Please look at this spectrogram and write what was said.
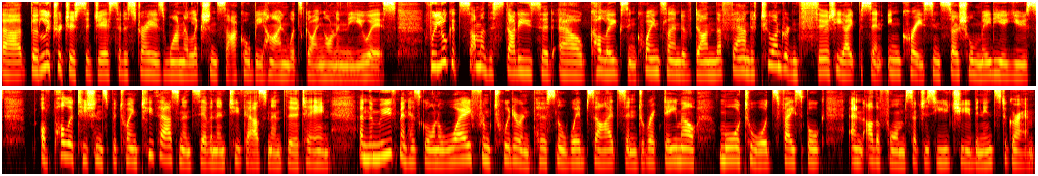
uh, the literature suggests that Australia is one election cycle behind what's going on in the US. If we look at some of the studies that our colleagues in Queensland have done, they've found a 238% increase in social media use of politicians between 2007 and 2013. And the movement has gone away from Twitter and personal websites and direct email more towards Facebook and other forms such as YouTube and Instagram.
